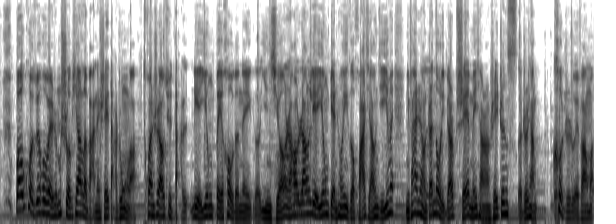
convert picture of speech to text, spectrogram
包括最后为什么射偏了，把那谁打中了？幻视要去打猎鹰背后的那个隐形，然后让猎鹰变成一个滑翔机。因为你发现这场战斗里边，谁也没想让谁真死，只想克制对方嘛，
